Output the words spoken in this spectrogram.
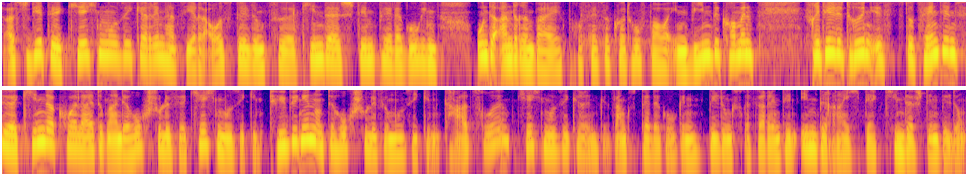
Als studierte Kirchenmusikerin hat sie ihre Ausbildung zur Kinderstimmpädagogin unter anderem bei Professor Kurt Hofbauer in Wien bekommen. Friedhilde Trün ist Dozentin für Kinderchorleitung an der Hochschule für Kirchenmusik in Tübingen und der Hochschule für Musik in Karlsruhe, Kirchenmusikerin, Gesangspädagogin, Bildungsreferentin im Bereich der Kinderstimmbildung.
